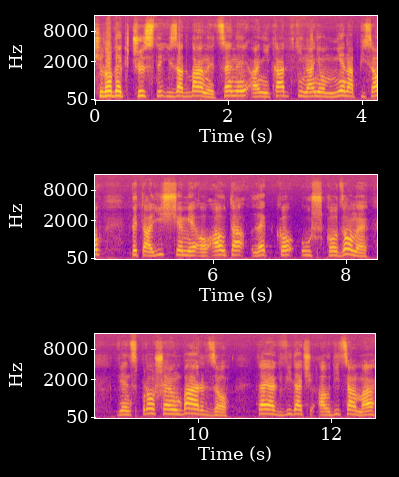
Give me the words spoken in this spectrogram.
Środek czysty i zadbany. Ceny ani kartki na nią nie napisał. Pytaliście mnie o auta lekko uszkodzone, więc proszę bardzo. Tak jak widać, Audica ma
